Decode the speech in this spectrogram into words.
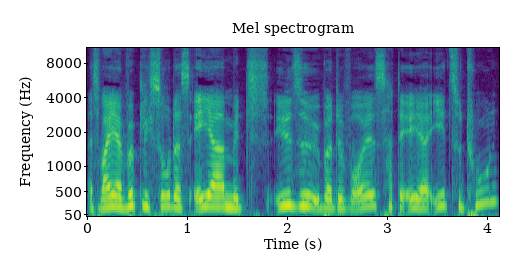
es war ja wirklich so, dass er ja mit Ilse über The Voice hatte er ja eh zu tun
